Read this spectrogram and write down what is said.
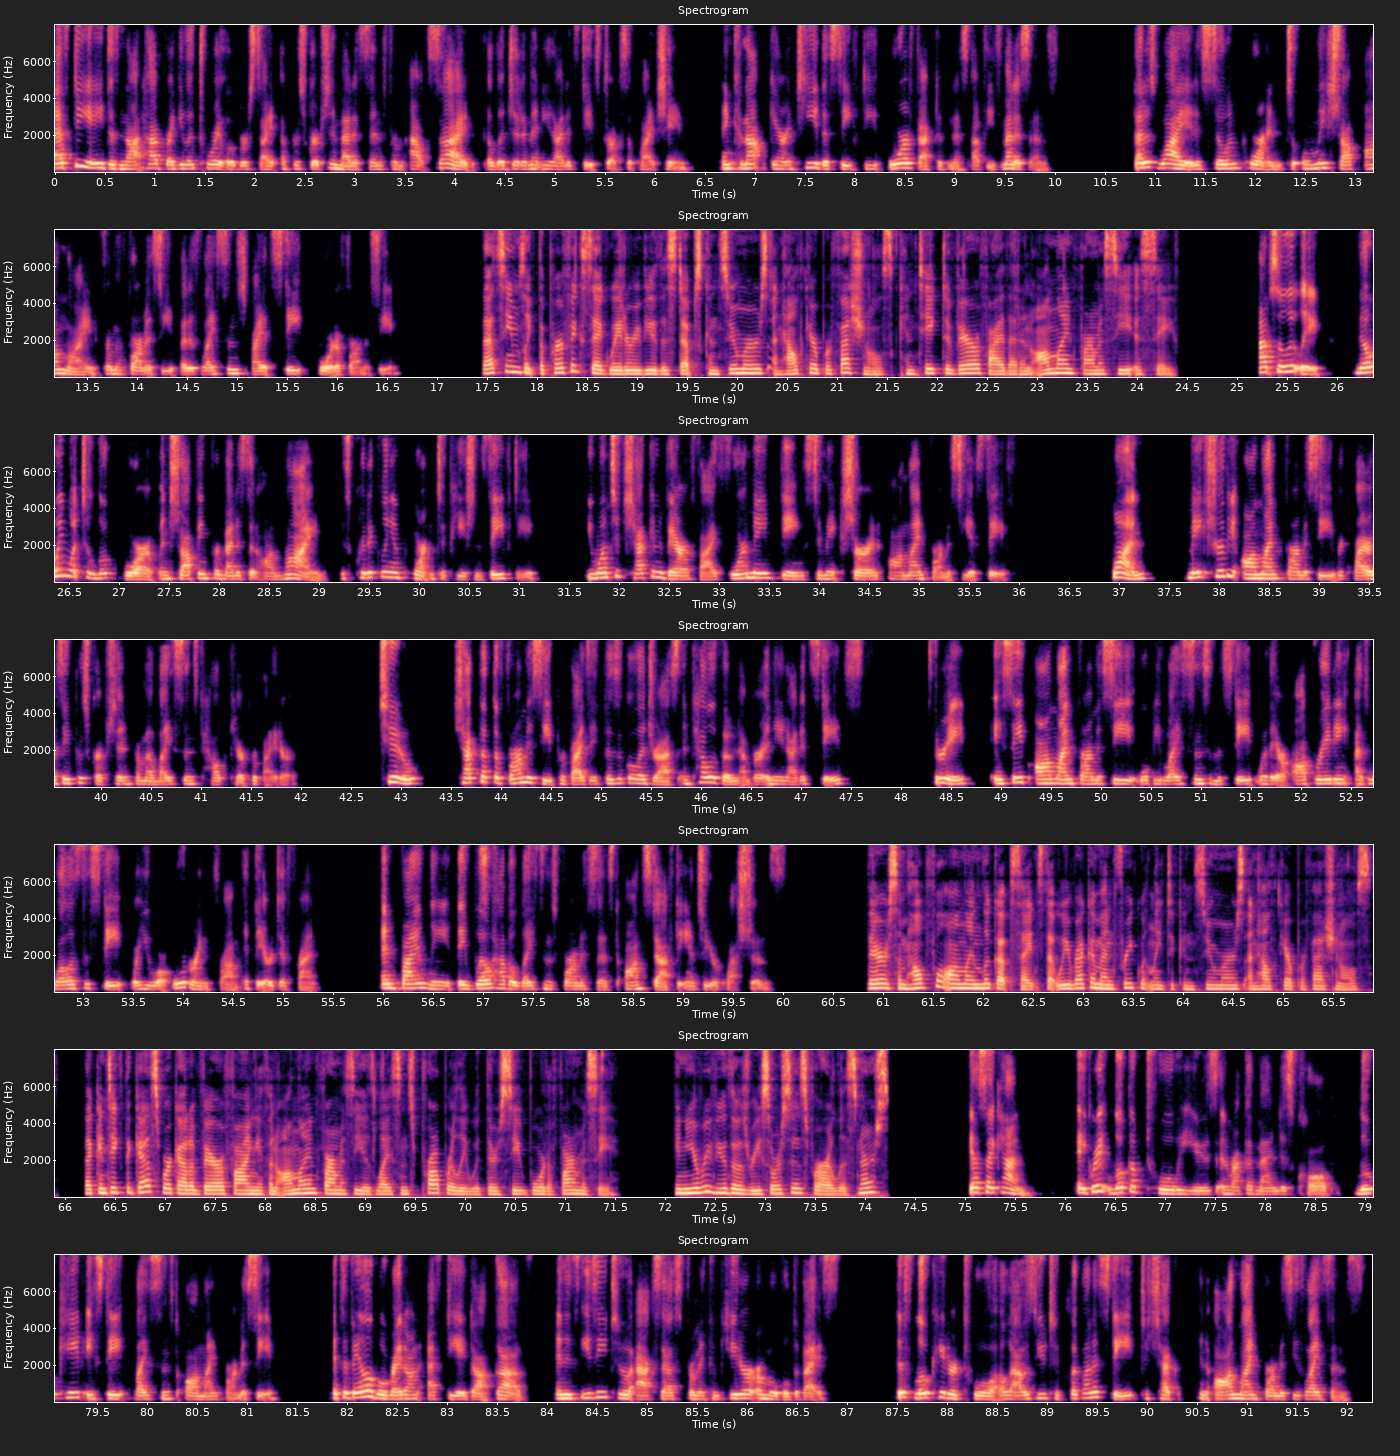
FDA does not have regulatory oversight of prescription medicines from outside the legitimate United States drug supply chain and cannot guarantee the safety or effectiveness of these medicines. That is why it is so important to only shop online from a pharmacy that is licensed by its state board of pharmacy. That seems like the perfect segue to review the steps consumers and healthcare professionals can take to verify that an online pharmacy is safe. Absolutely. Knowing what to look for when shopping for medicine online is critically important to patient safety. You want to check and verify four main things to make sure an online pharmacy is safe. One, Make sure the online pharmacy requires a prescription from a licensed healthcare provider. Two, check that the pharmacy provides a physical address and telephone number in the United States. Three, a safe online pharmacy will be licensed in the state where they are operating, as well as the state where you are ordering from if they are different. And finally, they will have a licensed pharmacist on staff to answer your questions. There are some helpful online lookup sites that we recommend frequently to consumers and healthcare professionals that can take the guesswork out of verifying if an online pharmacy is licensed properly with their state board of pharmacy. Can you review those resources for our listeners? Yes, I can. A great lookup tool we use and recommend is called Locate a State Licensed Online Pharmacy. It's available right on FDA.gov and is easy to access from a computer or mobile device. This locator tool allows you to click on a state to check an online pharmacy's license.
